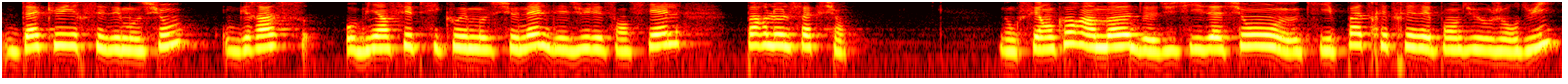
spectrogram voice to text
d'accueillir ses émotions grâce aux bienfaits psycho-émotionnels des huiles essentielles par l'olfaction. Donc c'est encore un mode d'utilisation qui n'est pas très très répandu aujourd'hui.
